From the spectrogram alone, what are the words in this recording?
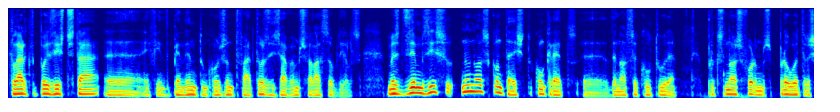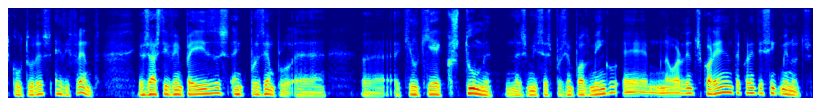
Claro que depois isto está, uh, enfim, dependendo de um conjunto de fatores e já vamos falar sobre eles. Mas dizemos isso no nosso contexto concreto uh, da nossa cultura, porque se nós formos para outras culturas é diferente. Eu já estive em países em que, por exemplo, aquilo que é costume nas missas, por exemplo, ao domingo, é na ordem dos 40, 45 minutos.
